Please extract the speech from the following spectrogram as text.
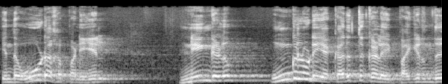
இந்த ஊடக பணியில் நீங்களும் உங்களுடைய கருத்துக்களை பகிர்ந்து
